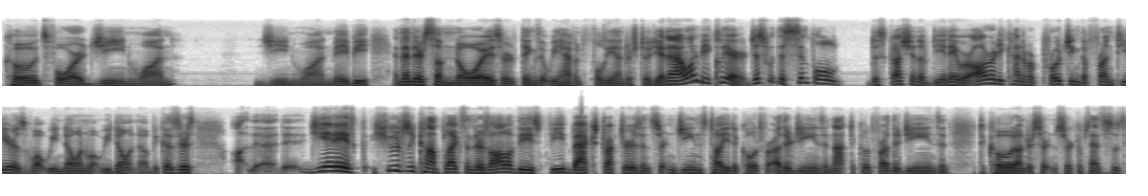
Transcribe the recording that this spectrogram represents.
codes for gene 1 gene 1 maybe and then there's some noise or things that we haven't fully understood yet and i want to be clear just with this simple discussion of DNA, we're already kind of approaching the frontiers of what we know and what we don't know because there's uh, the, DNA is hugely complex and there's all of these feedback structures and certain genes tell you to code for other genes and not to code for other genes and to code under certain circumstances. So it's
